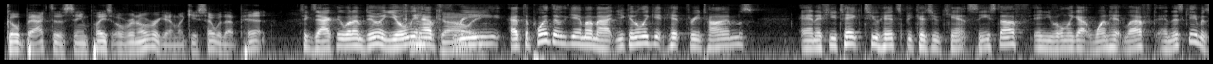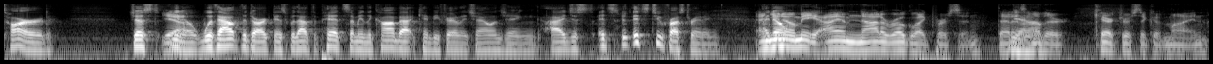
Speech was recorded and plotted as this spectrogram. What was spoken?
go back to the same place over and over again, like you said with that pit. It's exactly what I'm doing. You only Good have golly. three at the point of the game I'm at. You can only get hit three times, And if you take two hits because you can't see stuff and you've only got one hit left, and this game is hard, just you know, without the darkness, without the pits, I mean, the combat can be fairly challenging. I just it's it's too frustrating. I And you know me, I am not a roguelike person. That is Yeah. another characteristic of mine.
